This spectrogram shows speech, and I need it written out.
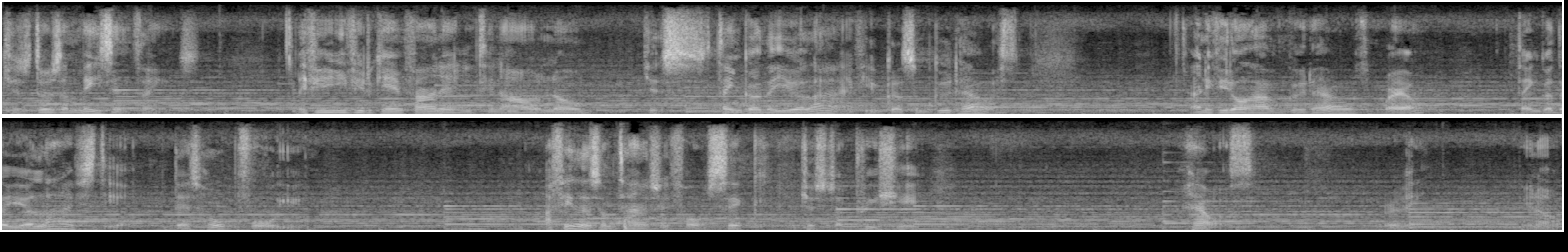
just those amazing things. If you if you can't find anything, I don't know, just thank God that you're alive. You've got some good health. And if you don't have good health, well, thank God that you're alive still. There's hope for you. I feel that sometimes we fall sick just to appreciate health. Really. You know,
